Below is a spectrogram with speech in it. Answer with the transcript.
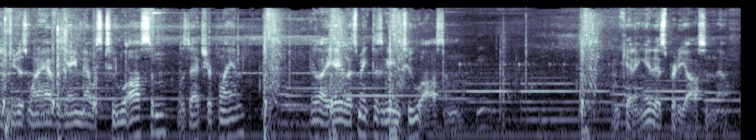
Did you just want to have a game that was too awesome? Was that your plan? You're like, hey, let's make this game too awesome. I'm kidding. It is pretty awesome, though.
